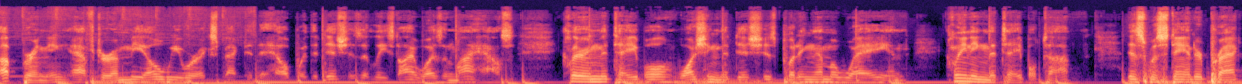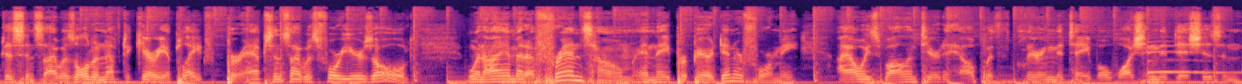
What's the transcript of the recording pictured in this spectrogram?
upbringing, after a meal, we were expected to help with the dishes, at least I was in my house, clearing the table, washing the dishes, putting them away, and cleaning the tabletop. This was standard practice since I was old enough to carry a plate, perhaps since I was four years old. When I am at a friend's home and they prepare dinner for me, I always volunteer to help with clearing the table, washing the dishes, and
